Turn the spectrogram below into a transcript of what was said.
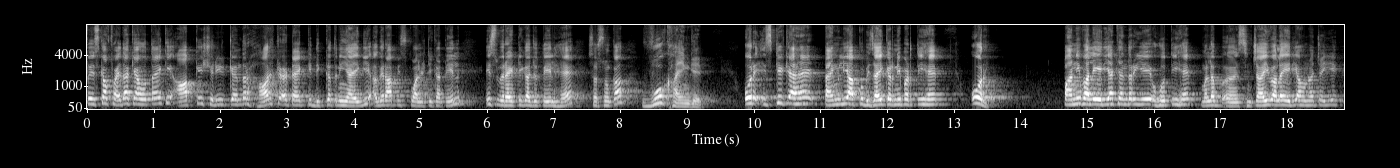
तो इसका फ़ायदा क्या होता है कि आपके शरीर के अंदर हार्ट अटैक की दिक्कत नहीं आएगी। अगर आप इस क्वालिटी का तेल, इस वैरायटी का जो तेल है सरसों का, वो खाएँगे। और इसके क्या है, टाइमली आपको बिजाई करनी पड़ती है और पानी वाले एरिया के अंदर ये होती है मतलब सिंचाई वाला एरिया होना चाहिए।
